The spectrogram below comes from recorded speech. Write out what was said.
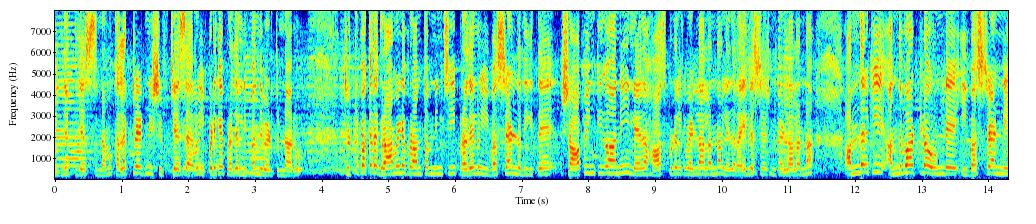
విజ్ఞప్తి చేస్తున్నాము. కలెక్టరేట్ని షిఫ్ట్ చేశారు. ఇప్పటికే ప్రజలను ఇబ్బంది పెడుతున్నారు. చుట్టుపక్కల గ్రామీణ ప్రాంతం నుంచి ప్రజలు ఈ బస్ స్టాండ్లో దిగితే షాపింగ్కి కానీ లేదా హాస్పిటల్కి వెళ్ళాలన్నా లేదా రైల్వే స్టేషన్కి వెళ్ళాలన్నా అందరికీ అందుబాటులో ఉండే ఈ బస్ స్టాండ్ని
